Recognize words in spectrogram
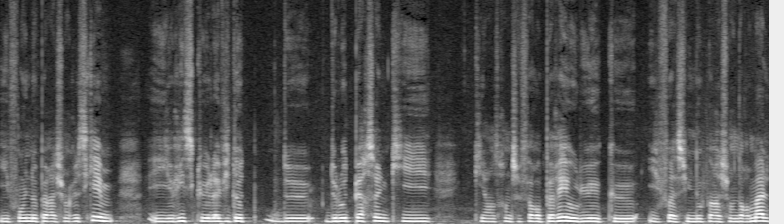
ils font une opération risquée, ils risquent la vie de, l'autre personne qui, qui est en train de se faire opérer au lieu qu'il fasse une opération normale,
